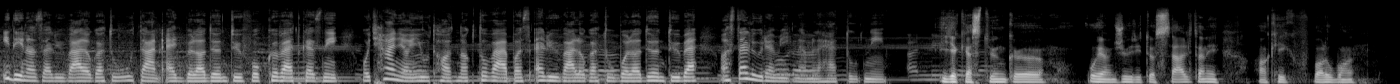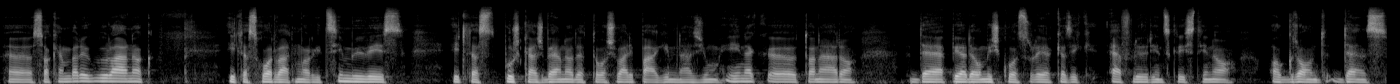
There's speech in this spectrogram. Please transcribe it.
Idén az előválasztás előválogató után egyből a döntő fog következni, hogy hányan juthatnak tovább az előválogatóból a döntőbe, azt előre még nem lehet tudni. Igyekeztünk olyan zsűrit összeállítani, akik valóban ö, szakemberőkből állnak. Itt lesz Horváth Margit színművész, itt lesz Puskás Bernadett, a Vasvári Pál Gimnázium ének tanára, de például Miskolcról érkezik F. Lőrinc Krisztina, a Grand Dance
